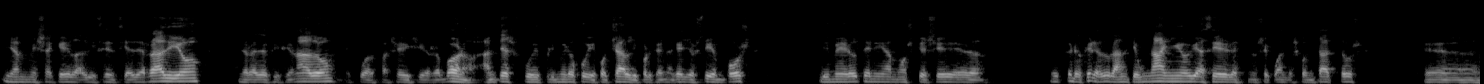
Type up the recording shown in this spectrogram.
ya me saqué la licencia de radio, de radio aficionado, de cual fase y Bueno, antes primero fui Eco Charlie, porque en aquellos tiempos, primero teníamos que ser, creo que era durante un año y hacer no sé cuántos contactos. Eh,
